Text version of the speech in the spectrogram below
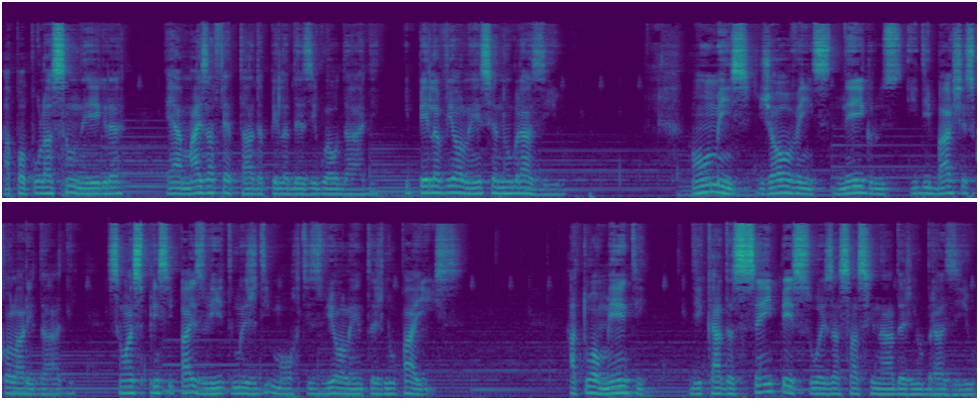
a população negra é a mais afetada pela desigualdade e pela violência no Brasil. Homens, jovens, negros e de baixa escolaridade são as principais vítimas de mortes violentas no país. Atualmente, de cada 100 pessoas assassinadas no Brasil,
